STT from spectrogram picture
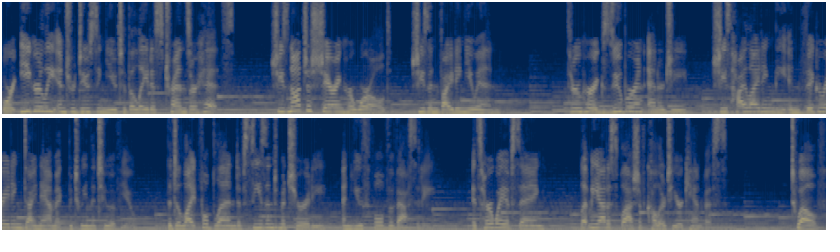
or eagerly introducing you to the latest trends or hits, she's not just sharing her world, she's inviting you in. Through her exuberant energy, she's highlighting the invigorating dynamic between the two of you, the delightful blend of seasoned maturity and youthful vivacity. It's her way of saying, let me add a splash of color to your canvas. 12.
